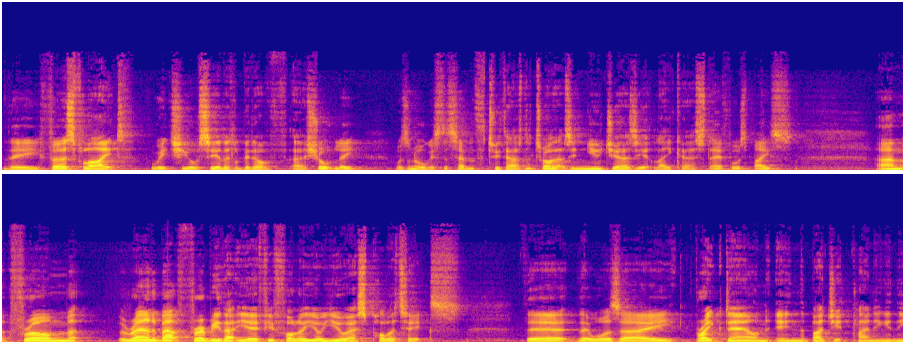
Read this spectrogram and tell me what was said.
the first flight, which you'll see a little bit of uh, shortly, was on August the 7th, 2012. That was in New Jersey at Lakehurst Air Force Base. Um, from around about February that year, if you follow your US politics, there, there was a breakdown in the budget planning in the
